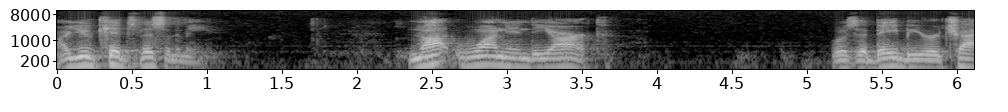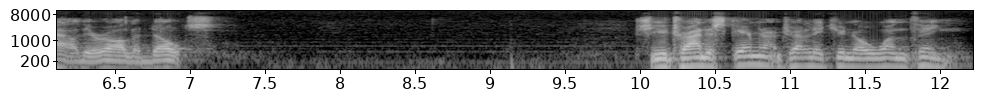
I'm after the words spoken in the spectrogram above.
Are you kids, listen to me. Not one in the ark was a baby or a child. They were all adults. So you're trying to scare me? I'm trying to let you know one thing.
